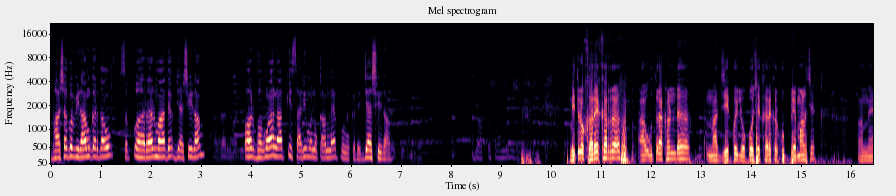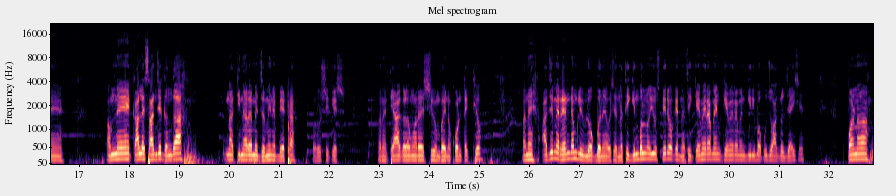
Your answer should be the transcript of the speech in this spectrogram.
भाषा को विराम करता हूँ सबको हर हर महादेव जय श्री राम और भगवान आपकी सारी मनोकामनाएं पूर्ण करे जय श्री राम जो आपको समझ में आएगा મિત્રો ખરેખર આ ઉત્તરાખંડના જે કોઈ લોકો છે ખરેખર ખૂબ પ્રેમાળ છે અને અમને કાલે સાંજે ગંગાના કિનારે અમે જમીને બેઠા ઋષિકેશ અને ત્યાં આગળ અમારે શિવમભાઈનો કોન્ટેક થયો. અને આજે મેં રેન્ડમલી વ્લોગ બનાવ્યો છે. નથી ગિમ્બલનો યુઝ કર્યો કે નથી કેમેરામેન કેમેરામેન ગિરિબાપુ જો આગળ જાય છે. પણ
